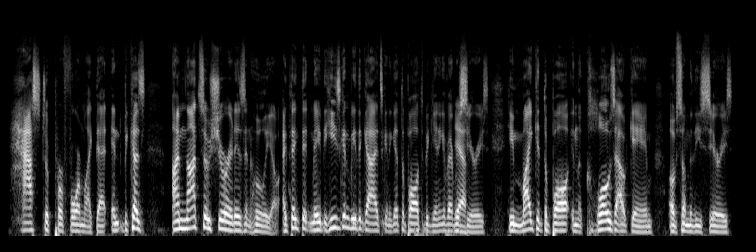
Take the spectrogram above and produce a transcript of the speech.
has to perform like that. And because I'm not so sure it isn't Julio. I think that maybe he's going to be the guy that's going to get the ball at the beginning of every Yeah. series. He might get the ball in the closeout game of some of these series.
